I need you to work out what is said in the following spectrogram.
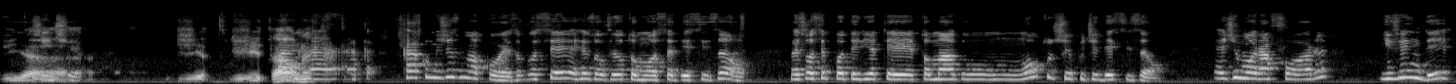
via Gente, digital, né? Caco, me diz uma coisa: você resolveu tomar essa decisão, mas você poderia ter tomado um outro tipo de decisão é de morar fora e vender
